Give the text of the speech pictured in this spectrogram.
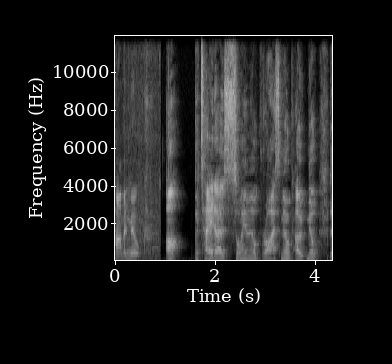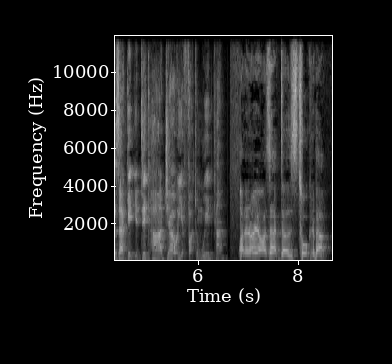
almond milk. Oh, potatoes, soy milk, rice milk, oat milk. Does that get your dick hard, Joey? You fucking weird cunt. I don't know, Isaac, does talking about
